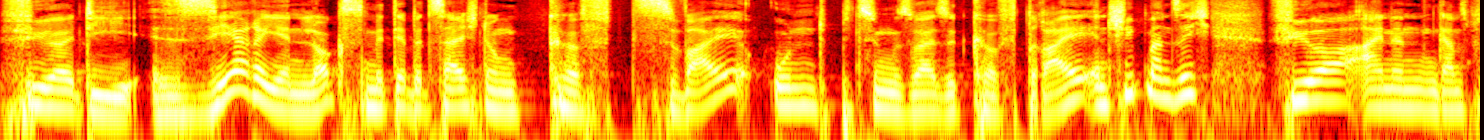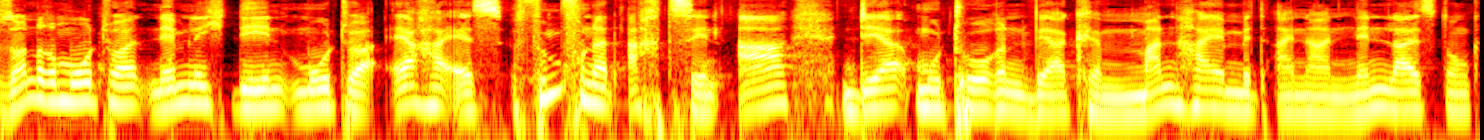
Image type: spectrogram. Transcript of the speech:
Für die Serienloks mit der Bezeichnung KÖF 2 und beziehungsweise KÖF 3 entschied man sich für einen ganz besonderen Motor, nämlich den Motor RHS 518a der Motorenwerke Mannheim mit einer Nennleistung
